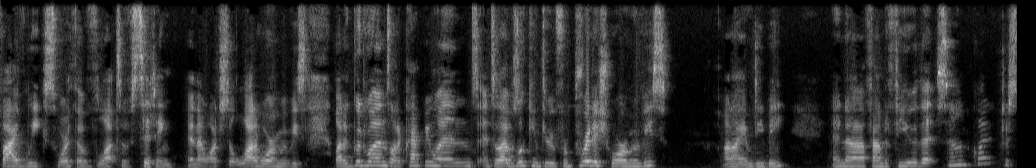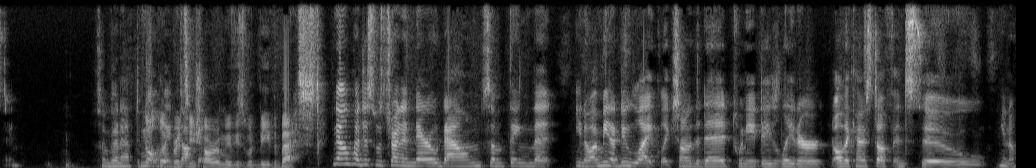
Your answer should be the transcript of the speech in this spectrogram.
five weeks worth of lots of sitting, and I watched a lot of horror movies, a lot of good ones, a lot of crappy ones, and so I was looking through for British horror movies on IMDb, and uh, found a few that sound quite interesting. So I'm gonna have to Not that British docket. horror movies would be the best. No, I just was trying to narrow down something that you know. I mean, I do like like Shaun of the Dead, Twenty Eight Days Later, all that kind of stuff, and so you know,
